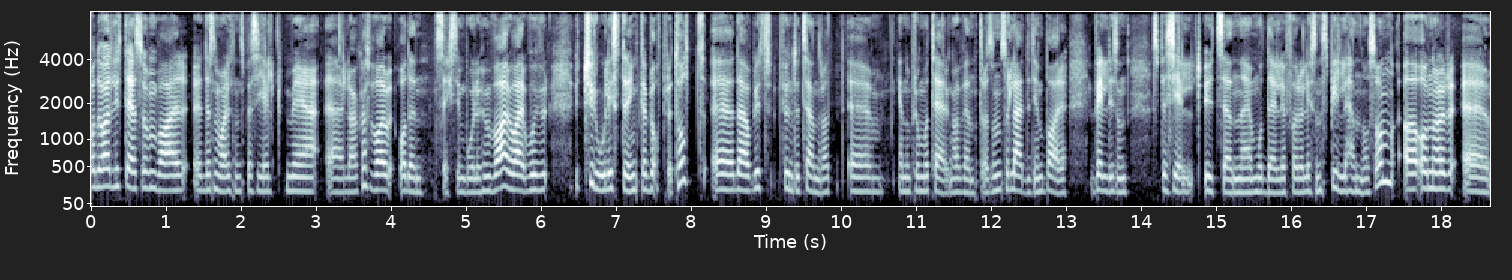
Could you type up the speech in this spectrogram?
Og det var litt det som var, det som var litt sånn spesielt med eh, Lara Croft, var, og den sexsymbolet hun var, var hvor utrolig strengt det ble opprettholdt. Eh, det er jo blitt funnet ut senere at eh, gjennom promotering av eventer og sånn, så leide de inn bare veldig sånn spesielt utseende modeller for å liksom spille henne og sånn. Og, når eh,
